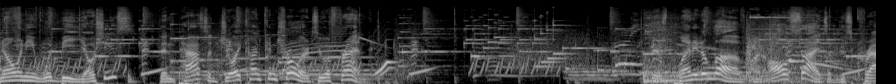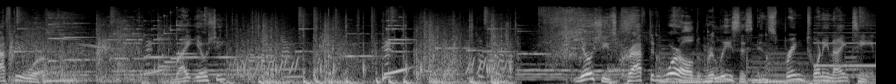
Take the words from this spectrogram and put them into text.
Know any would-be Yoshis? Then pass a Joy-Con controller to a friend. There's plenty to love on all sides of this crafty world. Right, Yoshi? Yoshi's Crafted World releases in spring 2019.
